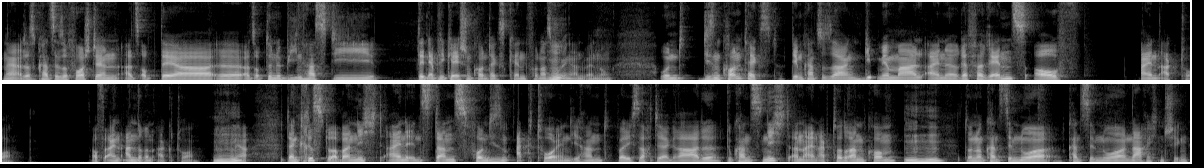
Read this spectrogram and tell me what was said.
Ne? Das kannst du dir so vorstellen, als ob der, äh, als ob du eine Bean hast, die den Application-Kontext kennt von einer Spring-Anwendung. Und diesen Kontext, dem kannst du sagen, gib mir mal eine Referenz auf einen Aktor auf einen anderen Aktor. Ja? Dann kriegst du aber nicht eine Instanz von diesem Aktor in die Hand, weil ich sagte ja gerade, du kannst nicht an einen Aktor drankommen, sondern kannst dem nur, kannst dem nur Nachrichten schicken.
